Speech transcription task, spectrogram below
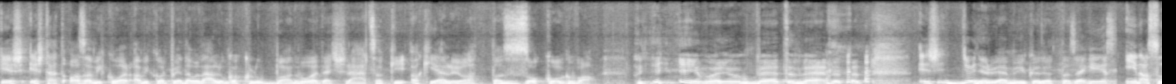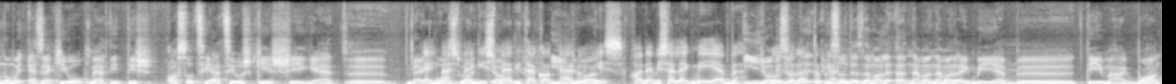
És, és tehát az, amikor, amikor például nálunk a klubban volt egy srác, aki, aki előadta zokogva, hogy én vagyok Batman. Tehát, és gyönyörűen működött az egész. Én azt mondom, hogy ezek jók, mert itt is asszociációs készséget ö, megmozgatja. Egymást megismeritek akárhogy is, ha nem is a legmélyebb Így van, viszont, viszont ez nem a, nem, a, nem a legmélyebb ö, témákban.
